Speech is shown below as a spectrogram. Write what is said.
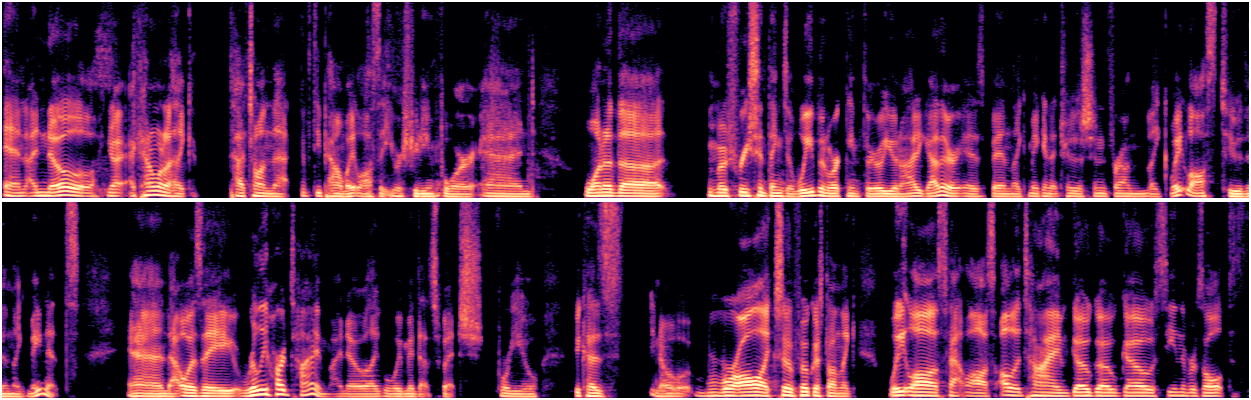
and I know, you know I kind of want to like touch on that 50 pound weight loss that you were shooting for. And one of the most recent things that we've been working through, you and I together, has been like making that transition from like weight loss to then like maintenance. And that was a really hard time. I know, like when we made that switch for you, because you know we're all like so focused on like weight loss, fat loss all the time, go go go, seeing the result is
